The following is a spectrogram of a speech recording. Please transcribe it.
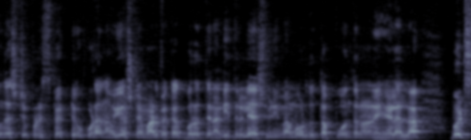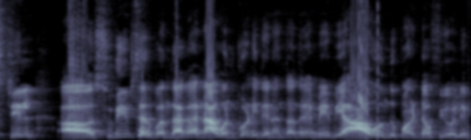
ಒಂದಷ್ಟು ಪರ್ಸ್ಪೆಕ್ಟಿವ್ ಕೂಡ ನಾವು ಯೋಚನೆ ಮಾಡ್ಬೇಕಾಗಿ ಬರುತ್ತೆ. ನಾನು ಇದರಲ್ಲಿ ಅಶ್ವಿನಿ ಮ್ಯಾಮ್ ಅವ್ರದ್ದು ತಪ್ಪು ಅಂತ ನಾನು ಹೇಳಲ್ಲ. ಬಟ್ ಸ್ಟಿಲ್ ಸುದೀಪ್ ಸರ್ ಬಂದಾಗ ನಾವು ಅನ್ಕೊಂಡಿದ್ದೇನಂತಂದ್ರೆ ಮೇ ಬಿ ಆ ಒಂದು ಪಾಯಿಂಟ್ ಆಫ್ ವ್ಯೂ ಅಲ್ಲಿ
